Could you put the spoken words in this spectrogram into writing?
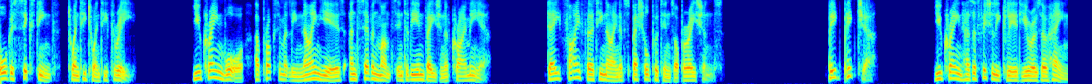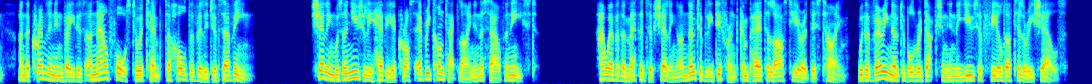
August 16, 2023. Ukraine war, approximately 9 years and 7 months into the invasion of Crimea. Day 539 of Special Putin's operations. Big picture. Ukraine has officially cleared Urozhaine, and the Kremlin invaders are now forced to attempt to hold the village of Zavin. Shelling was unusually heavy across every contact line in the south and east. However, the methods of shelling are notably different compared to last year at this time, with a very notable reduction in the use of field artillery shells.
